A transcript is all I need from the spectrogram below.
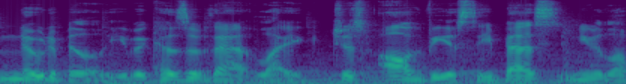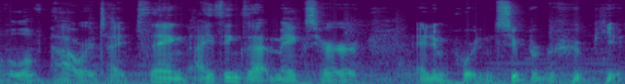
notability because of that like just obviously best new level of power type thing i think that makes her an important supergroup.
